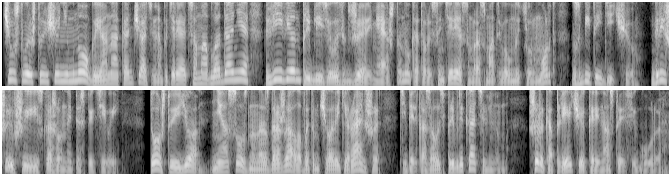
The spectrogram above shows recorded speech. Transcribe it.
Чувствуя, что еще немного, и она окончательно потеряет самообладание, Вивиан приблизилась к Джереми Эштону, который с интересом рассматривал натюрморт, сбитый дичью, грешивший искаженной перспективой. То, что ее неосознанно раздражало в этом человеке раньше, теперь казалось привлекательным. Широкоплечья, коренастая фигура.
